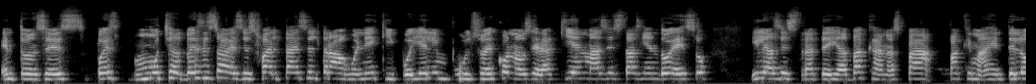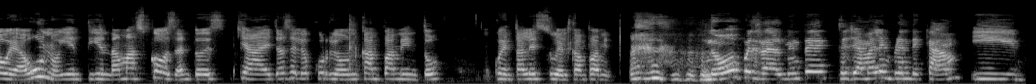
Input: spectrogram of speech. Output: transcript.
Entonces, pues muchas veces a veces falta es el trabajo en equipo y el impulso de conocer a quién más está haciendo eso y las estrategias bacanas para que más gente lo vea uno y entienda más cosas. Entonces, que a ella se le ocurrió un campamento. Cuéntales tú el campamento. No, pues realmente se llama el Emprende Camp y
